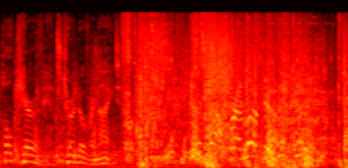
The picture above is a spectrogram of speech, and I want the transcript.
Whole caravans turned overnight. Friend, look out!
